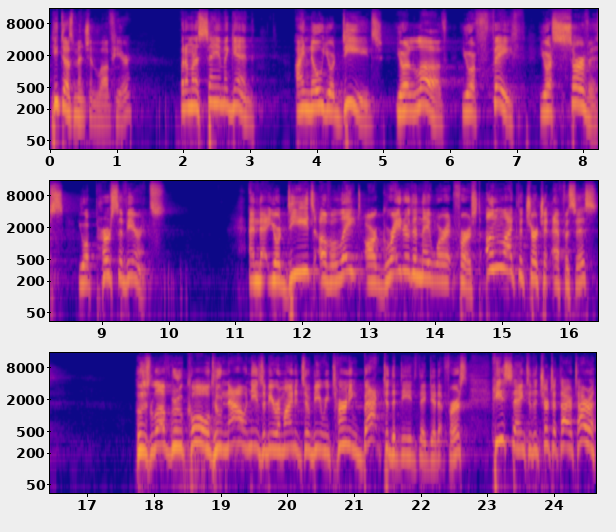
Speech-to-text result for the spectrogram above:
he does mention love here, but I'm going to say him again. I know your deeds, your love, your faith, your service, your perseverance. and that your deeds of late are greater than they were at first. Unlike the church at Ephesus, whose love grew cold, who now needs to be reminded to be returning back to the deeds they did at first, he's saying to the church at Thyatira,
